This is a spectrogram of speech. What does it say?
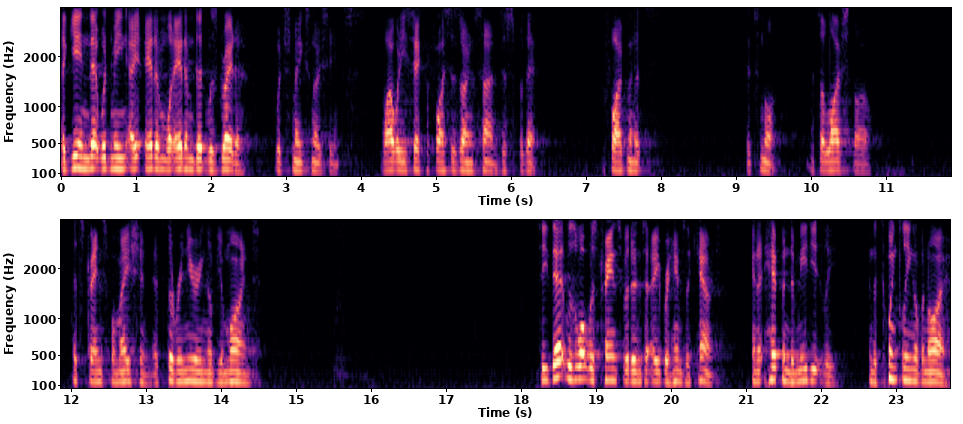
Again, that would mean Adam, what Adam did was greater, which makes no sense. Why would he sacrifice his own son just for that? For five minutes? It's not. It's a lifestyle. It's transformation. It's the renewing of your mind. See, that was what was transferred into Abraham's account, and it happened immediately, in the twinkling of an eye.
